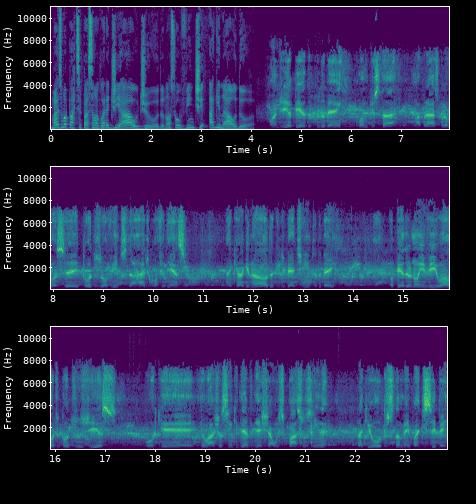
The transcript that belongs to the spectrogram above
Mais uma participação agora de áudio do nosso ouvinte Agnaldo. Bom dia, Pedro. Tudo bem? Como que está? Um abraço para você e todos os ouvintes da Rádio Confidência. Aqui é o Agnaldo, aqui de Betim, tudo bem? Ô Pedro, eu não envio áudio todos os dias, porque eu acho assim que deve deixar um espaçozinho, né? Para que outros também participem.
